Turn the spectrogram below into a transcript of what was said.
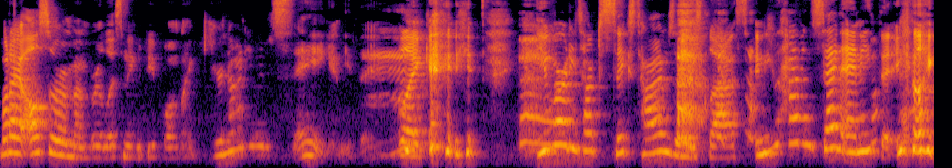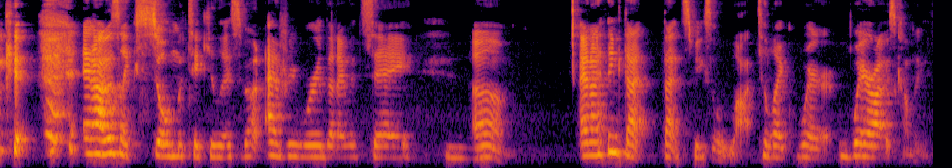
but I also remember listening to people. I'm like, you're not even saying anything. Mm-hmm. Like, you've already talked six times in this class, and you haven't said anything. Like, and I was like so meticulous about every word that I would say. Mm-hmm. Um, and I think that that speaks a lot to like where where I was coming from.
